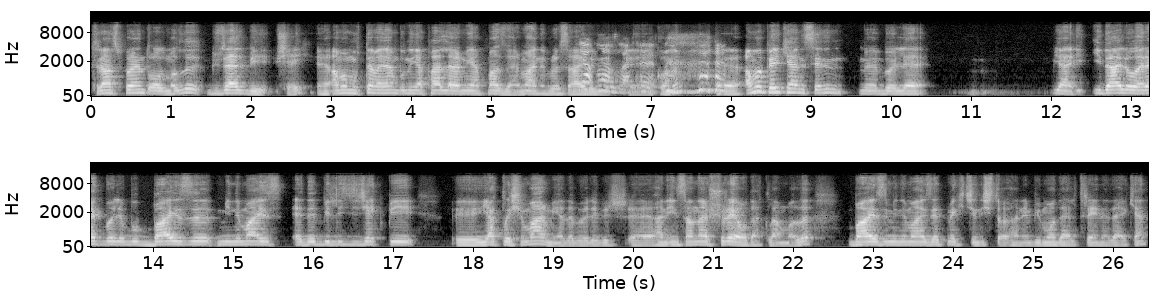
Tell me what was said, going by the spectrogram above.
transparent olmalı güzel bir şey. E, ama muhtemelen bunu yaparlar mı yapmazlar mı? Hani burası ayrı Yapmazlar, bir e, evet. konu. e, ama peki hani senin e, böyle yani ideal olarak böyle bu bias'ı minimize edebilecek bir e, yaklaşım var mı ya da böyle bir e, hani insanlar şuraya odaklanmalı. Bias'ı minimize etmek için işte hani bir model train ederken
